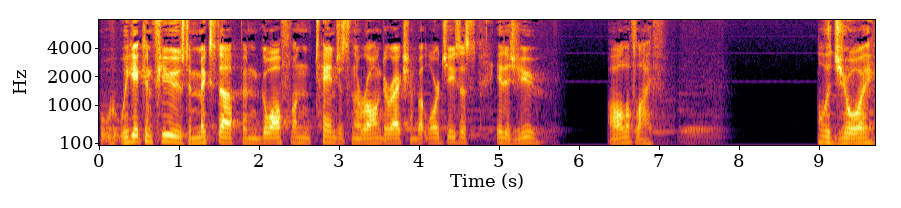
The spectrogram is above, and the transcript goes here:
we get confused and mixed up and go off on tangents in the wrong direction, but Lord Jesus, it is you. All of life. All the joy,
